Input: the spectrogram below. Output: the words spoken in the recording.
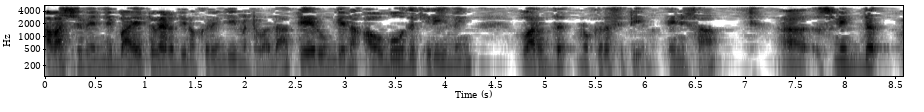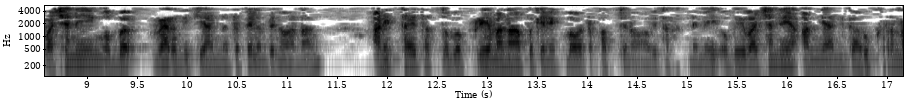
අවශ්‍ය වෙන්නේ බයට වැරදි නොකර ඉඳීමට වඩා තේරුම්ගෙන අවබෝධ කිරීමෙන් වරද නොකර සිටීම. ඒ නිසා ස්නිග්ධ වචනයෙන් ඔබ වැරදි කියන්නට පෙළඹෙනවා නම් අනිත් අයටත් ඔබ ප්‍රේමනාප කෙනෙක් බවට පත් වෙනවා විතරක් නෙමෙයි ඔබේ වචනය අන්‍යයන් ගරු කරන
